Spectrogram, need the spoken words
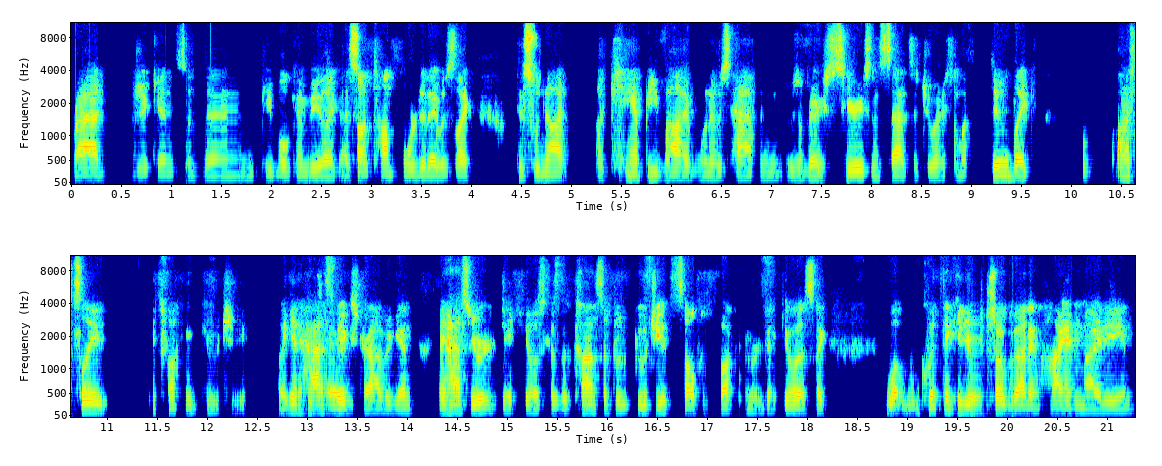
tragic incident. People can be like, I saw Tom Ford today was like, this was not a campy vibe when it was happening. It was a very serious and sad situation. I'm like, dude, like, honestly, it's fucking Gucci. Like, it has to be cares? extravagant. It has to be ridiculous because the concept of Gucci itself is fucking ridiculous. Like, what? Quit thinking you're so goddamn high and mighty and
